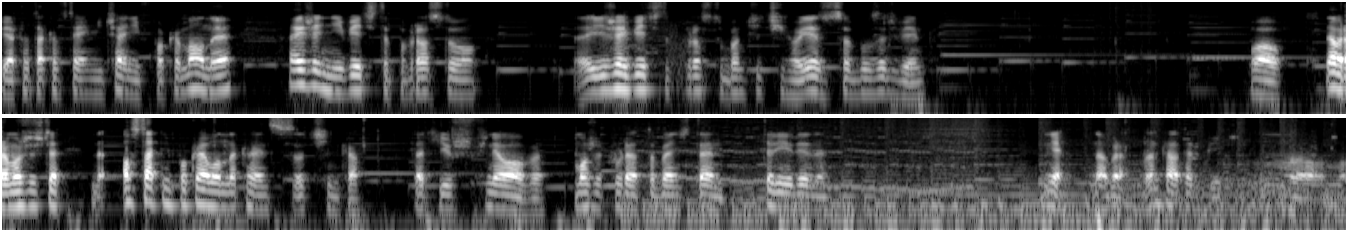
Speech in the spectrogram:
jako tako wtajemniczeni w Pokémony, a jeżeli nie wiecie, to po prostu... Jeżeli wiecie, to po prostu bądźcie cicho. Jezu, co był za dźwięk. Wow. Dobra, może jeszcze ostatni Pokémon na koniec odcinka. Taki już finałowy. Może akurat to będzie ten, ten jedyny. Nie, dobra, no Caterpie. No, no.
